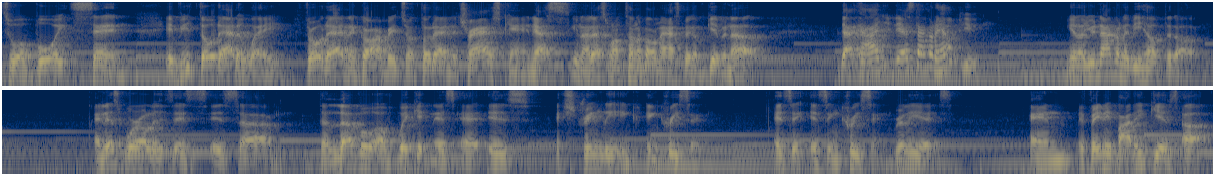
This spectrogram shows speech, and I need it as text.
to avoid sin. If you throw that away, throw that in the garbage or throw that in the trash can, that's you know that's what I'm talking about the aspect of giving up. That that's not going to help you. You know, you're not going to be helped at all. And this world is is, is um, the level of wickedness is extremely increasing. It's it's increasing, really is. And if anybody gives up,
